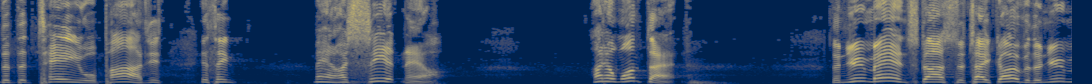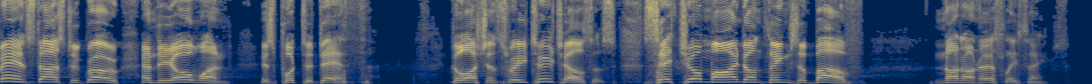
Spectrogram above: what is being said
that, that tear you apart, you, you think, man, I see it now. I don't want that. The new man starts to take over, the new man starts to grow, and the old one is put to death. Colossians 3 2 tells us, Set your mind on things above, not on earthly things.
